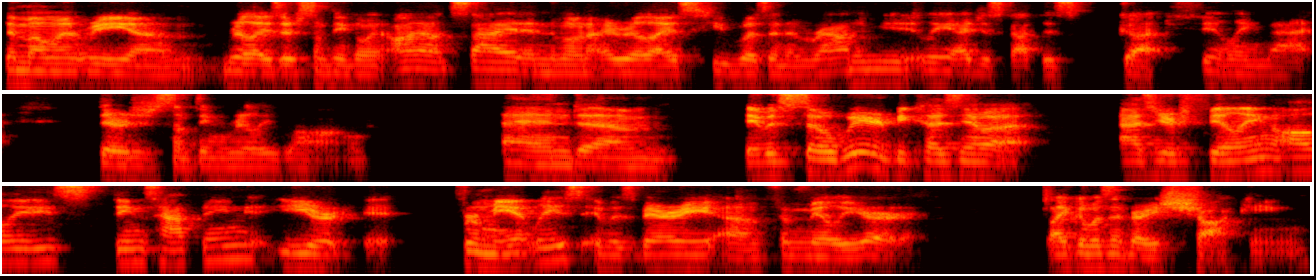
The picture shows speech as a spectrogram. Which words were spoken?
the moment we um, realized there's something going on outside and the moment i realized he wasn't around immediately i just got this gut feeling that there's just something really wrong. And um, it was so weird because you know as you're feeling all these things happening you're for me at least it was very um, familiar. Like it wasn't very shocking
